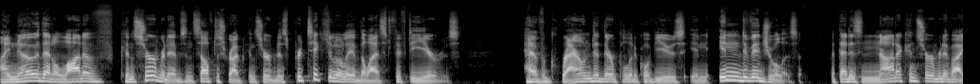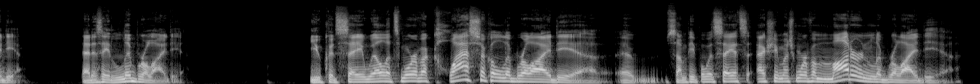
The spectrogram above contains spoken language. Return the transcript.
I know that a lot of conservatives and self described conservatives, particularly of the last 50 years, have grounded their political views in individualism. But that is not a conservative idea. That is a liberal idea. You could say, well, it's more of a classical liberal idea. Uh, some people would say it's actually much more of a modern liberal idea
